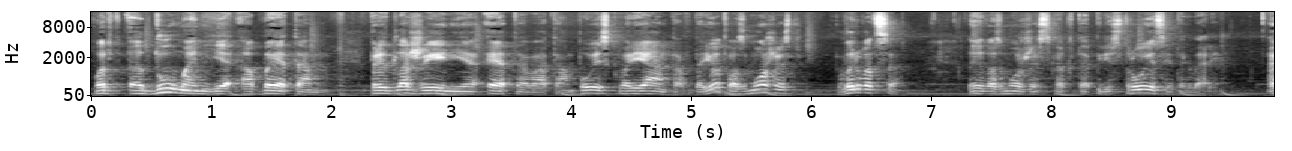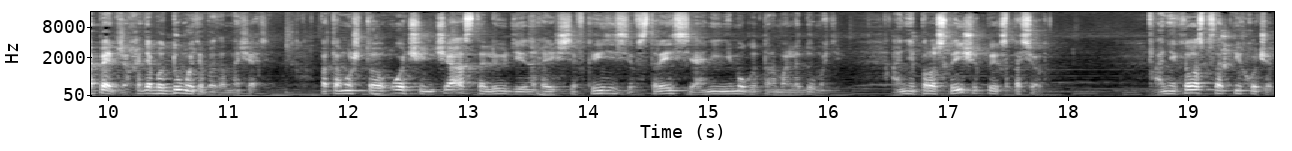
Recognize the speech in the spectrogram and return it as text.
Вот э, думание об этом, предложение этого, там, поиск вариантов дает возможность вырваться, дает возможность как-то перестроиться и так далее. Опять же, хотя бы думать об этом начать. Потому что очень часто люди, находящиеся в кризисе, в стрессе, они не могут нормально думать. Они просто ищут, кто их спасет. А никто вас спасать не хочет.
